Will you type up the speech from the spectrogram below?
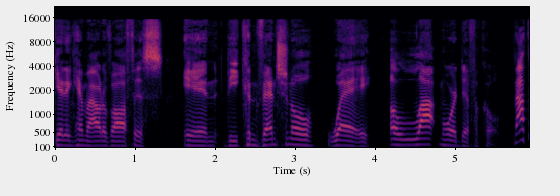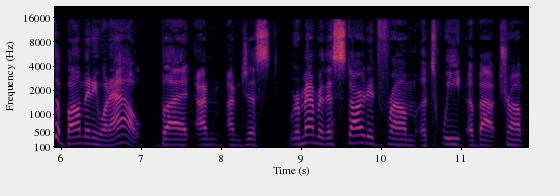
getting him out of office in the conventional way a lot more difficult. Not to bum anyone out, but I'm I'm just remember this started from a tweet about Trump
